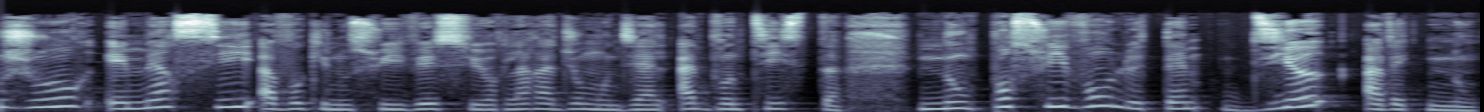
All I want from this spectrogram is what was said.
Bonjour et merci à vous qui nous suivez sur la radio mondiale adventiste. Nous poursuivons le thème Dieu avec nous.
